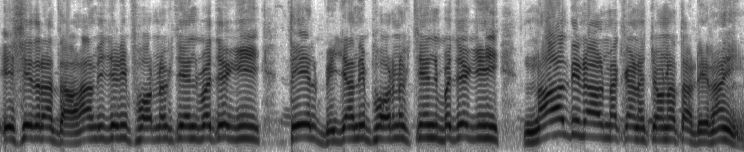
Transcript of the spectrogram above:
ਇਸੇ ਤਰ੍ਹਾਂ ਦਾਲਾਂ ਦੀ ਜਿਹੜੀ ਫੋਰਨ ਐਕਸਚੇਂਜ ਬਚੇਗੀ, ਤੇਲ ਬੀਜਾਂ ਦੀ ਫੋਰਨ ਐਕਸਚੇਂਜ ਬਚੇਗੀ। ਨਾਲ ਦੀ ਨਾਲ ਮੈਂ ਕਹਿਣਾ ਚਾਹੁੰਦਾ ਤੁਹਾਡੇ ਰਾਹੀਂ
